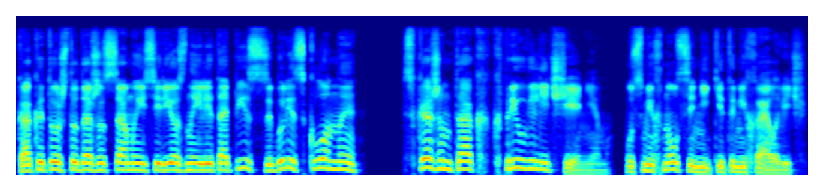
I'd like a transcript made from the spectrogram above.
Как и то, что даже самые серьезные летописцы были склонны, скажем так, к преувеличениям, усмехнулся Никита Михайлович.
